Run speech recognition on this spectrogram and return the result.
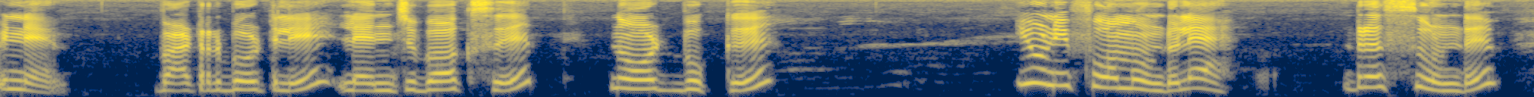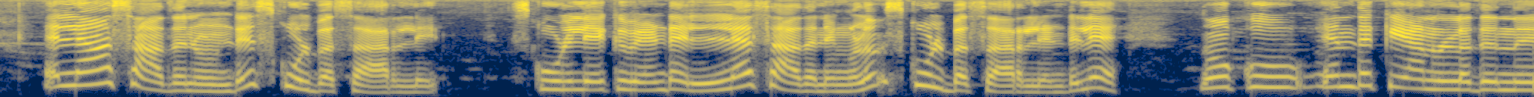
പിന്നെ water bottle lunch box notebook uniform ഉണ്ട് അല്ലേ ഡ്രസ്സും ഉണ്ട്. എല്ലാ സാധനവും ഉണ്ട് സ്കൂൾ ബസാറിൽ സ്കൂളിലേക്ക് വേണ്ട എല്ലാ സാധനങ്ങളും സ്കൂൾ ബസാറിലുണ്ട് അല്ലേ നോക്കൂ എന്തൊക്കെയാണുള്ളതെന്ന്?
